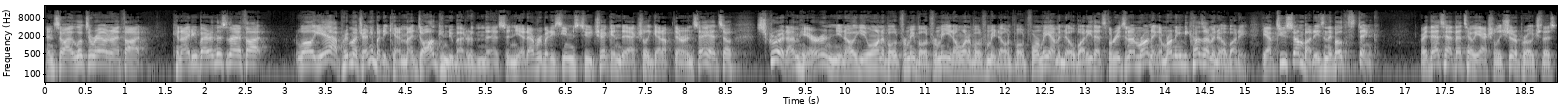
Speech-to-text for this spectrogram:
And so I looked around and I thought, can I do better than this? And I thought, well, yeah, pretty much anybody can. My dog can do better than this. And yet everybody seems too chicken to actually get up there and say it. So screw it. I'm here. And, you know, you want to vote for me, vote for me. You don't want to vote for me, don't vote for me. I'm a nobody. That's the reason I'm running. I'm running because I'm a nobody. You have two somebodies and they both stink. Right, that's how that's how he actually should approach this,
